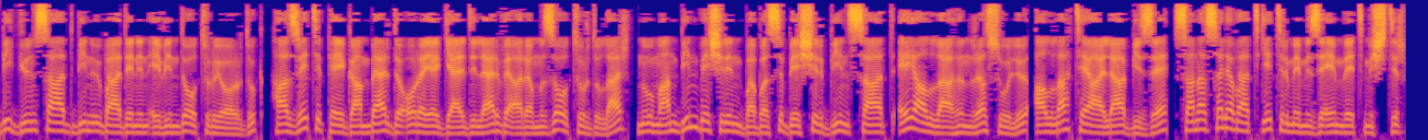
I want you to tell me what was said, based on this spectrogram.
bir gün Saad bin Übade'nin evinde oturuyorduk, Hazreti Peygamber de oraya geldiler ve aramıza oturdular, Numan bin Beşir'in babası Beşir bin Saad, ey Allah'ın Resulü, Allah Teala bize, sana salavat getirmemizi emretmiştir,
